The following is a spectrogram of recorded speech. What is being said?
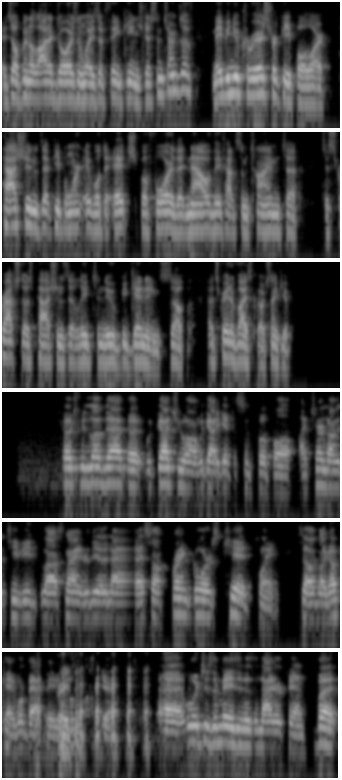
it's opened a lot of doors and ways of thinking, just in terms of maybe new careers for people or passions that people weren't able to itch before that now they've had some time to to scratch those passions that lead to new beginnings. So that's great advice, coach. Thank you. Coach, we love that, but we've got you on. We got to get to some football. I turned on the TV last night or the other night. I saw Frank Gore's kid playing. So I was like, okay, we're back, baby. uh, which is amazing as a Niner fan. But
